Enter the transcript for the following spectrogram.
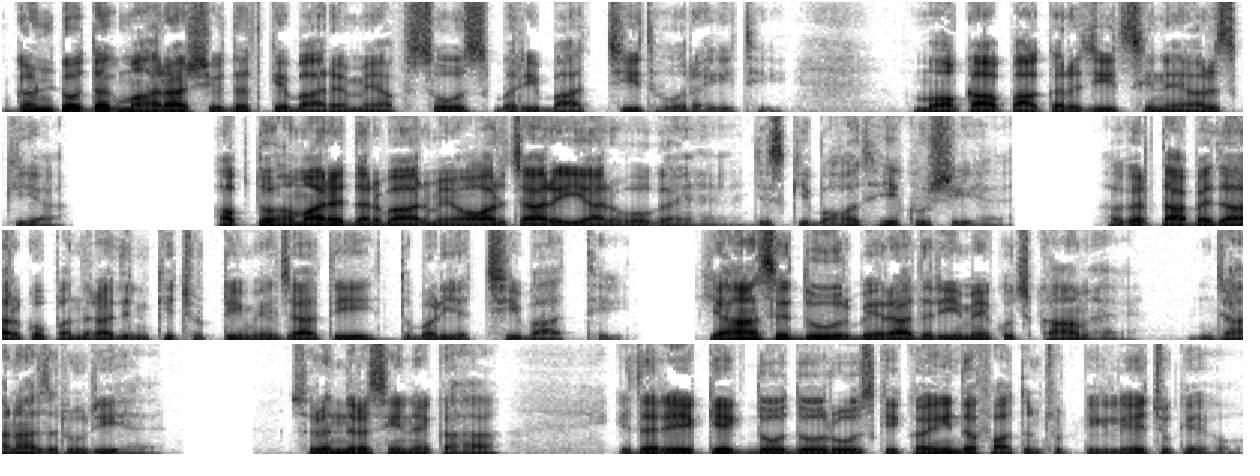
घंटों तक महाराज शिवदत्त के बारे में अफसोस भरी बातचीत हो रही थी। मौका पाकर अजीत सिंह ने अर्ज़ किया, अब तो हमारे दरबार में और चार अयार हो गए हैं, जिसकी बहुत ही खुशी है। अगर ताबेदार को पंद्रह दिन की छुट्टी मिल जाती तो बड़ी अच्छी बात थी। यहाँ से दूर बेरादरी में कुछ काम है, जाना ज़रूरी है। सुरेंद्र सिंह ने कहा, इधर एक एक दो दो रोज की कई दफ़ा तुम छुट्टी ले चुके हो।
